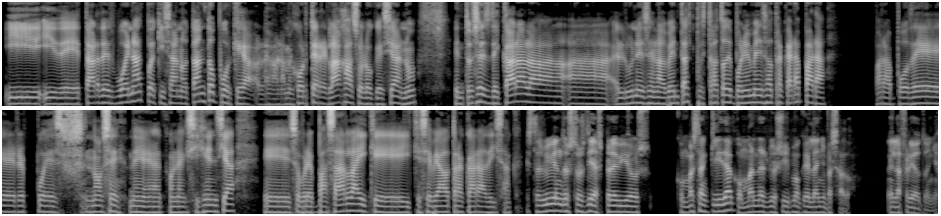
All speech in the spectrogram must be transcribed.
Y, y, de tardes buenas, pues quizá no tanto, porque a, lo mejor te relajas o lo que sea, ¿no? Entonces, de cara a el lunes en las ventas, pues trato de ponerme esa otra cara para para poder, pues, no sé, de, con la exigencia, eh, sobrepasarla y que, y que se vea otra cara de Isaac. ¿Estás viviendo estos días previos con más tranquilidad, con más nerviosismo que el año pasado, en la feria de otoño?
